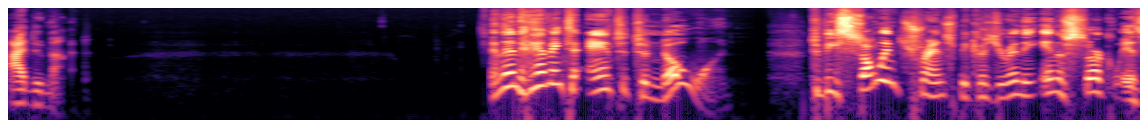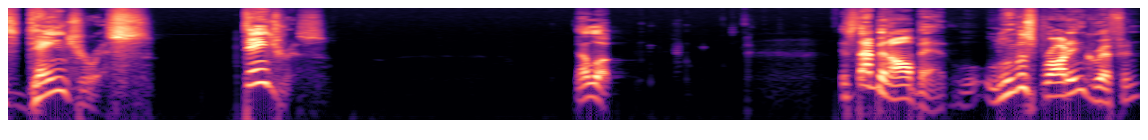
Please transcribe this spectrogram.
I do not. And then having to answer to no one, to be so entrenched because you're in the inner circle is dangerous. Dangerous. Now, look, it's not been all bad. Loomis brought in Griffin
